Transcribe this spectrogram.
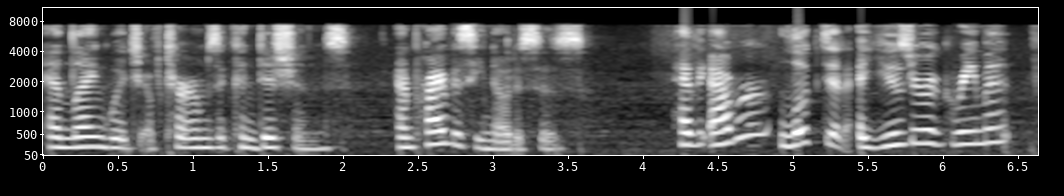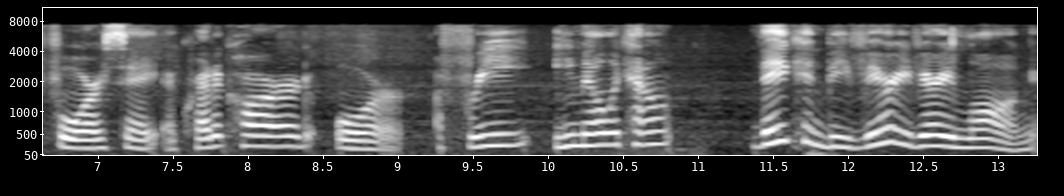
and language of terms and conditions and privacy notices. Have you ever looked at a user agreement for, say, a credit card or a free email account? They can be very, very long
